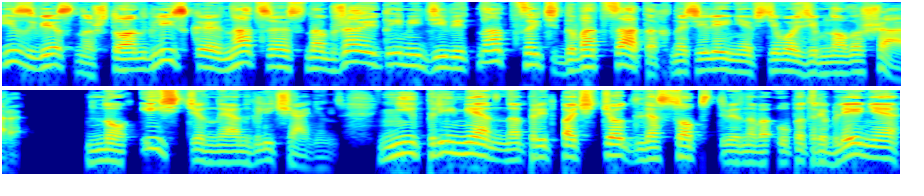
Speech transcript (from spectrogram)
Известно, что английская нация снабжает ими девятнадцать двадцатых населения всего земного шара. Но истинный англичанин непременно предпочтет для собственного употребления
